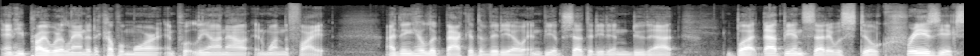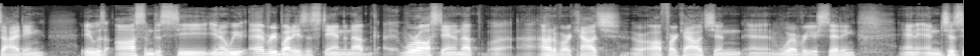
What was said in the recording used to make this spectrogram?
and he probably would have landed a couple more and put Leon out and won the fight. I think he'll look back at the video and be upset that he didn't do that. But that being said, it was still crazy exciting it was awesome to see. You know, we everybody's standing up. We're all standing up uh, out of our couch or off our couch and, and wherever you're sitting, and and just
